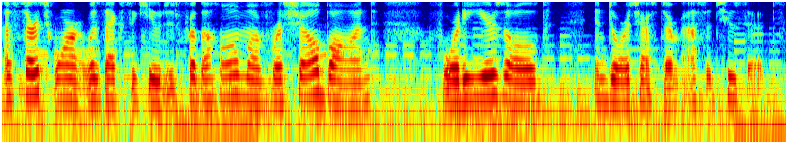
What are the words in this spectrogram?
a search warrant was executed for the home of Rochelle Bond, 40 years old, in Dorchester, Massachusetts.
